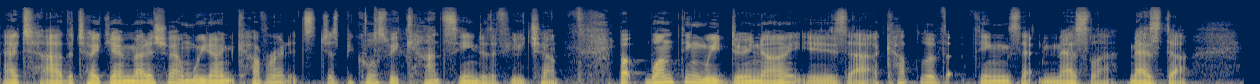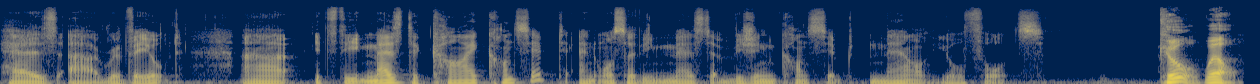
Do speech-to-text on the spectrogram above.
at uh, the Tokyo Motor Show and we don't cover it, it's just because we can't see into the future. But one thing we do know is uh, a couple of things that Mazda, Mazda has uh, revealed. Uh, it's the Mazda Kai concept and also the Mazda Vision concept. Mal, your thoughts? Cool. Well,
